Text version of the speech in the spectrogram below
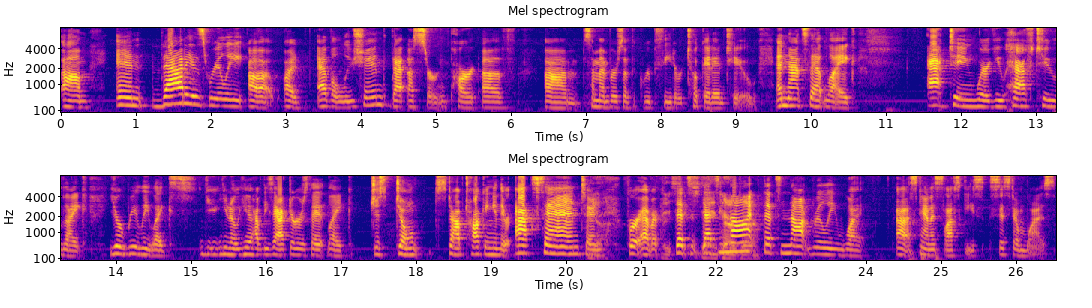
Um, and that is really a, a evolution that a certain part of um, some members of the group theater took it into, and that's that like acting where you have to like you're really like you, you know you have these actors that like just don't stop talking in their accent and Yeah. forever They that's that's character. not that's not really what uh, Stanislavski's system was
